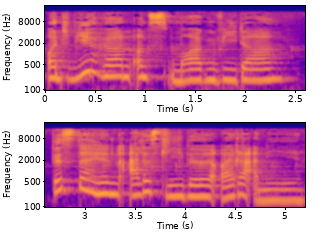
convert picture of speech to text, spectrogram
und wir hören uns morgen wieder. Bis dahin, alles Liebe, eure Annie.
